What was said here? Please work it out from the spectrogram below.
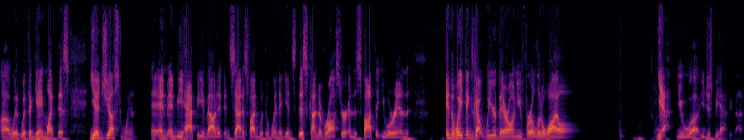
uh, with with a game like this you just win and and be happy about it and satisfied with the win against this kind of roster and the spot that you were in and the way things got weird there on you for a little while yeah you uh, you just be happy about it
